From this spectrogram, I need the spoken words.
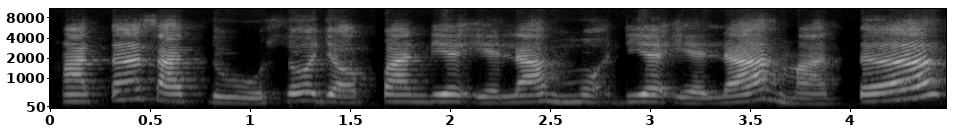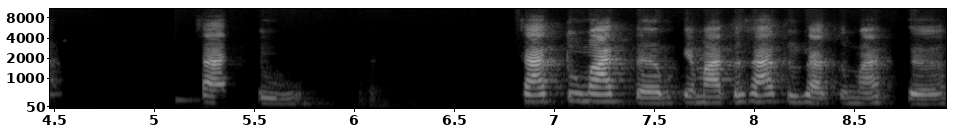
Mata satu. So jawapan dia ialah mood dia ialah mata satu. Satu mata. Bukan mata satu, satu mata.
